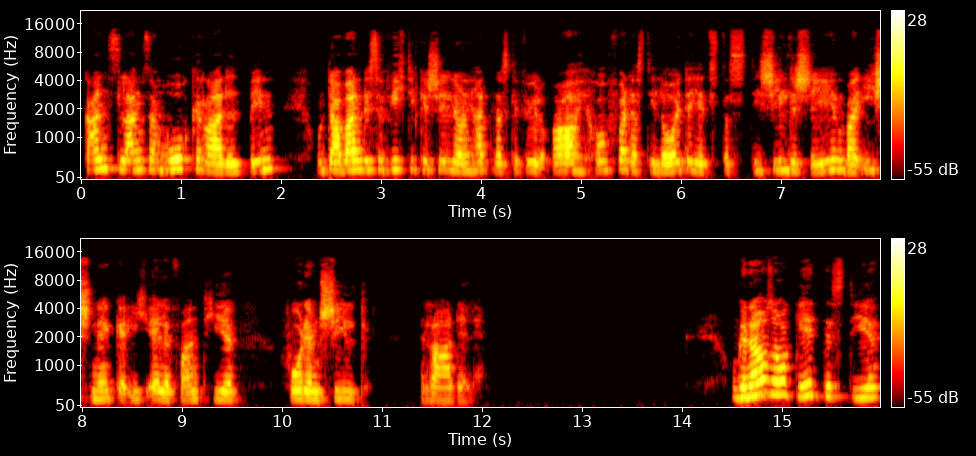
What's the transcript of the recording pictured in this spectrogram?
ganz langsam hochgeradelt bin und da waren diese wichtigen Schilder und ich hatte das Gefühl, oh, ich hoffe, dass die Leute jetzt das, die Schilder sehen, weil ich Schnecke, ich Elefant hier vor dem Schild radele. Und genauso geht es dir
